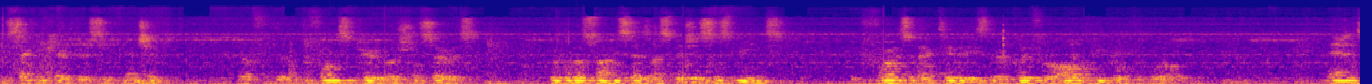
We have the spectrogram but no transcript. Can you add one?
the second characteristic mentioned of the performance of pure devotional service, Rupa Goswami says auspiciousness means the performance of activities that are good for all the people of the world. And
